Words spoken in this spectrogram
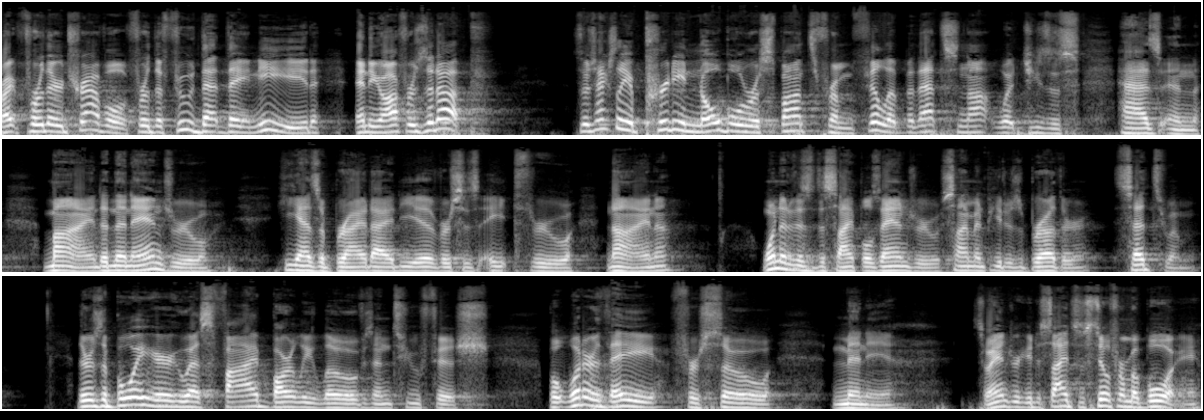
right, for their travel, for the food that they need, and he offers it up. So it's actually a pretty noble response from Philip, but that's not what Jesus has in mind. And then Andrew, he has a bright idea, verses 8 through 9. One of his disciples, Andrew, Simon Peter's brother, said to him, There's a boy here who has five barley loaves and two fish, but what are they for so many? So Andrew, he decides to steal from a boy.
